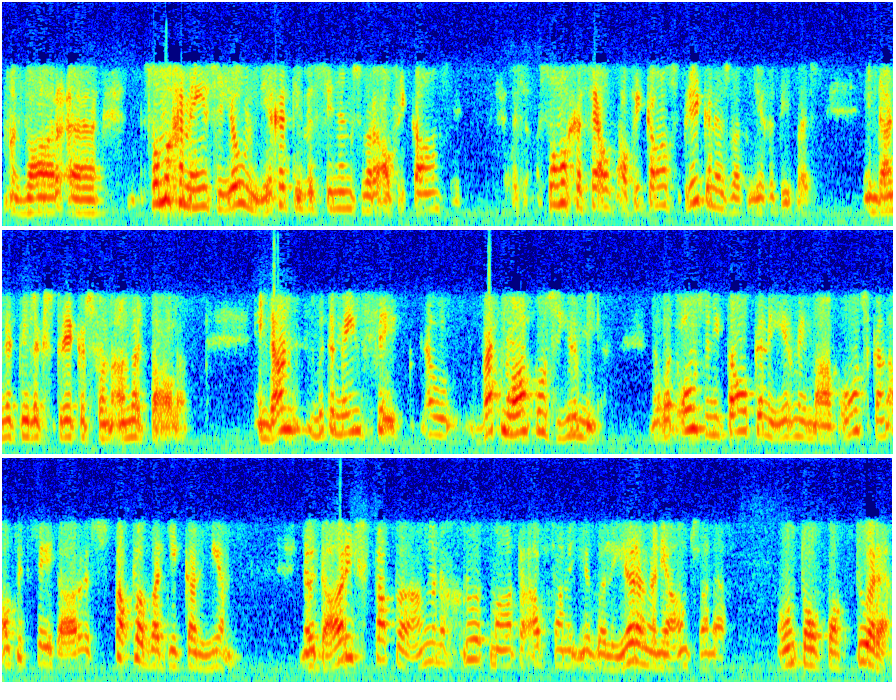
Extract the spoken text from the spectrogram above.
waar uh sommige mense heel negatiewe sienings oor Afrikaans het. Sommige self Afrikaans sprekendes wat negatief is en dan natuurlik sprekers van ander tale. En dan moet 'n mens sê, nou wat maak ons hiermee? Nou wat ons in die taalkunde hiermee maak, ons kan altyd sê daar is stappe wat jy kan neem. Nou daardie stappe hang in 'n groot mate af van 'n evaluering aan die hand van 'n aantal faktore.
